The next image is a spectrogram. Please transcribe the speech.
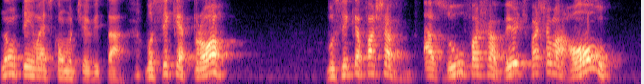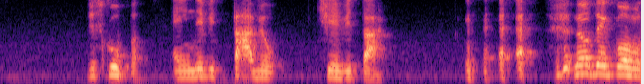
Não tem mais como te evitar. Você que é pró, você que é faixa azul, faixa verde, faixa marrom, Desculpa, é inevitável te evitar. não tem como,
